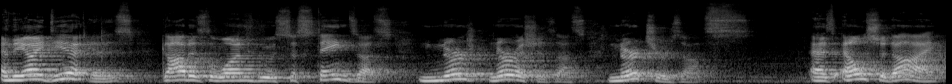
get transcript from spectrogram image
And the idea is God is the one who sustains us, nour- nourishes us, nurtures us. As El Shaddai,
